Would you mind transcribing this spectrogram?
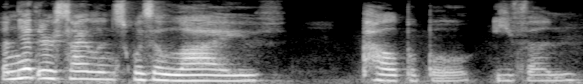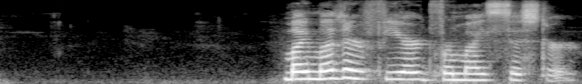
and yet their silence was alive, palpable even. My mother feared for my sister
